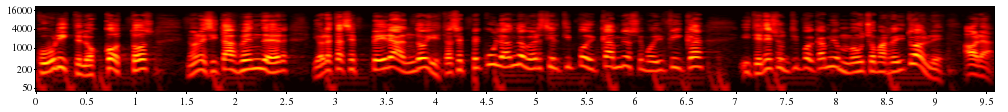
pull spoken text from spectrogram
cubriste los costos, no necesitas vender y ahora estás esperando y estás especulando a ver si el tipo de cambio se modifica y tenés un tipo de cambio mucho más redituable. Ahora,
